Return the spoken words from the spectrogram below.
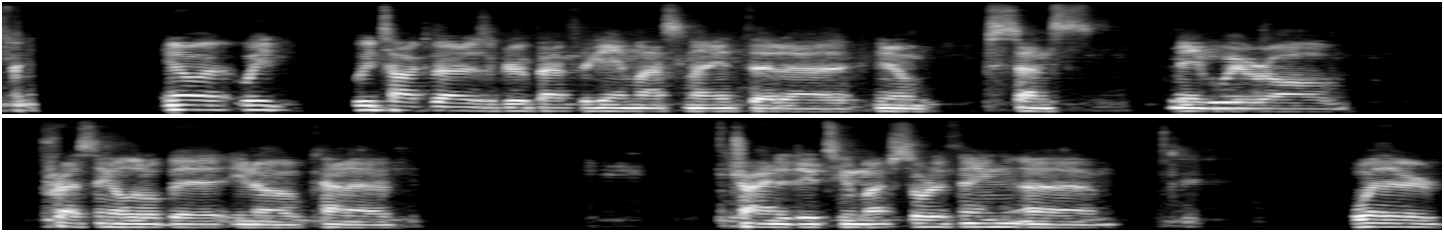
You know, we we talked about it as a group after the game last night that uh, you know since maybe we were all pressing a little bit, you know, kind of trying to do too much sort of thing. Um, whether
